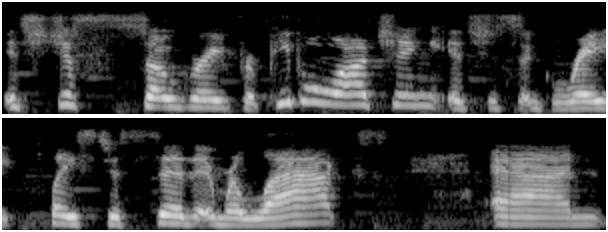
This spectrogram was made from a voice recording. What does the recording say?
It's just so great for people watching. It's just a great place to sit and relax and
